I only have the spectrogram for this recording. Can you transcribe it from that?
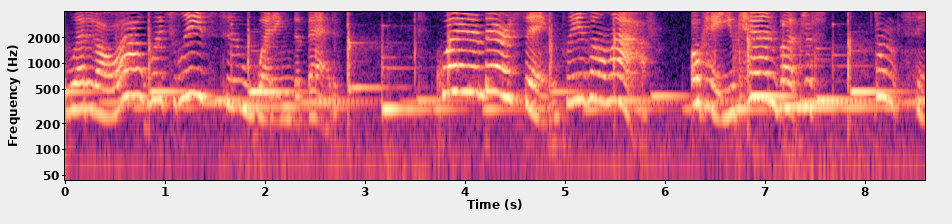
let it all out, which leads to wetting the bed. Quite embarrassing. Please don't laugh. Okay, you can, but just don't say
